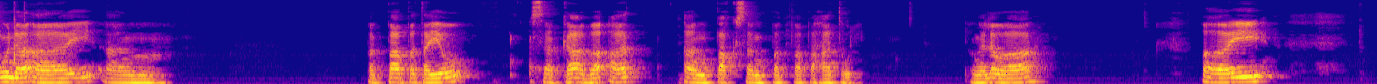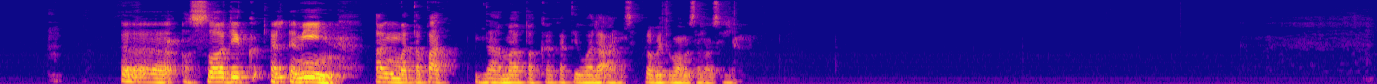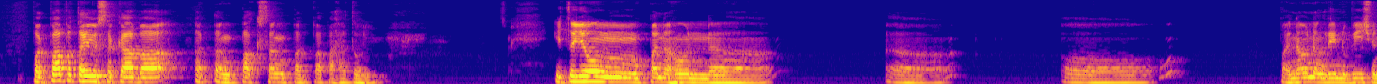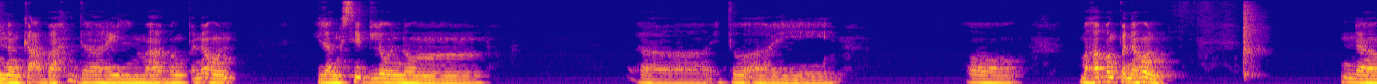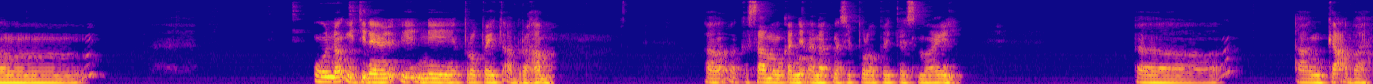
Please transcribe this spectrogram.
Una ay ang pagpapatayo sa Kaaba at ang paksang pagpapahatol. Pangalawa ay uh, as-sadiq al-amin, ang matapat na mapagkakatiwalaan sa Prophet Muhammad sallallahu alaihi wasallam. Pagpapatayo sa kaba at ang paksang pagpapahatol. Ito yung panahon na uh, o panahon ng renovation ng Kaaba dahil mahabang panahon, ilang siglo nung uh, ito ay o mahabang panahon ng unang itinayo ni Prophet Abraham uh, kasamang kanyang anak na si Prophet Ismail uh, ang Kaaba.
